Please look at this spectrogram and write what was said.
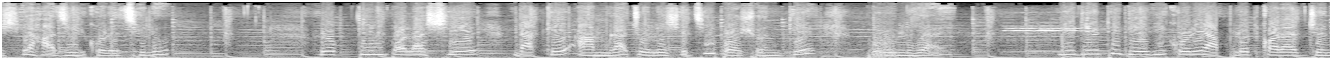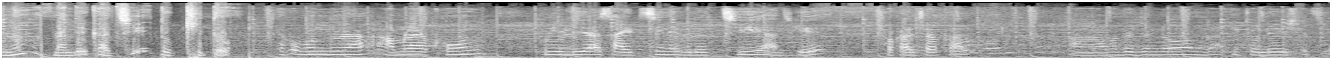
এসে হাজির করেছিল। রক্তিম পলাশের ডাকে আমরা চলে এসেছি বসন্তের পুরুলিয়ায়। ভিডিওটি দেরি করে আপলোড করার জন্য আপনাদের কাছে দুঃখিত। দেখো বন্ধুরা, আমরা এখন পুরুলিয়া সাইট সিনে বেরোচ্ছি আজকে সকাল সকাল। আমাদের জন্য গাড়ি চলে এসেছে,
